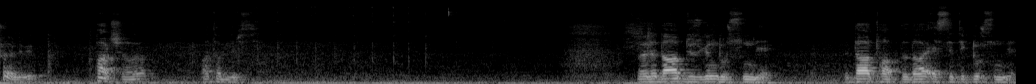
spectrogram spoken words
şöyle bir parçala atabiliriz. Böyle daha düzgün dursun diye. Daha tatlı, daha estetik dursun diye.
